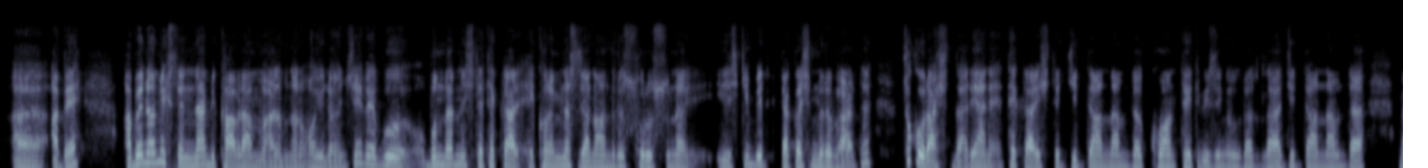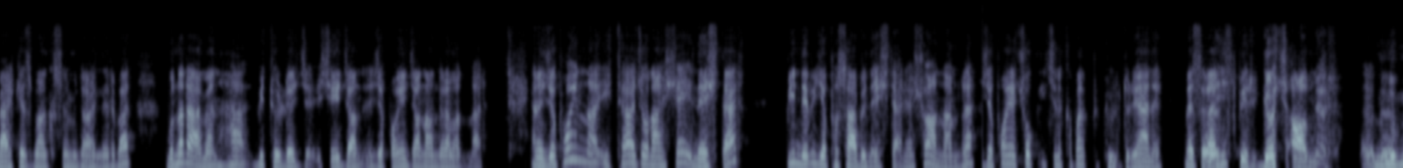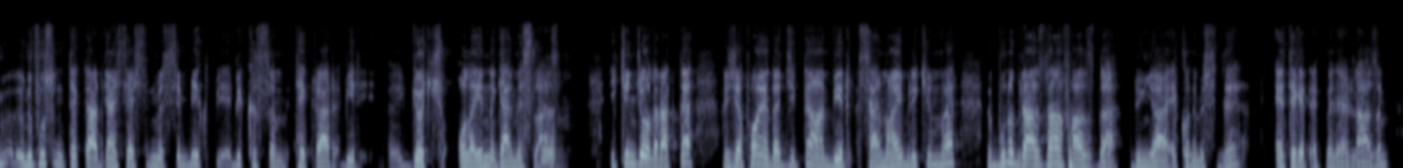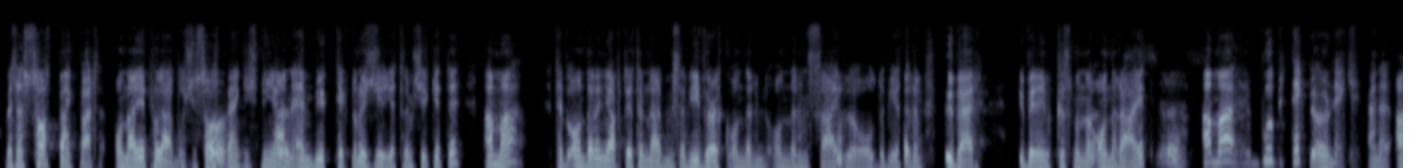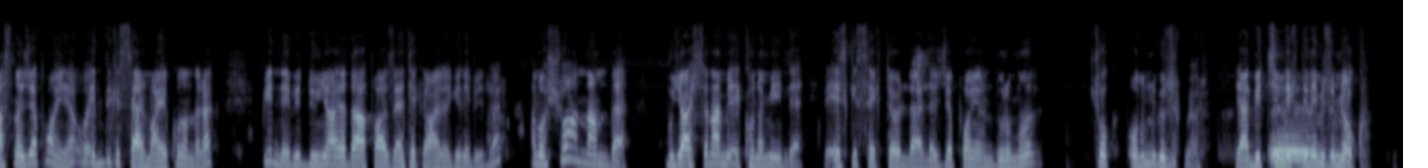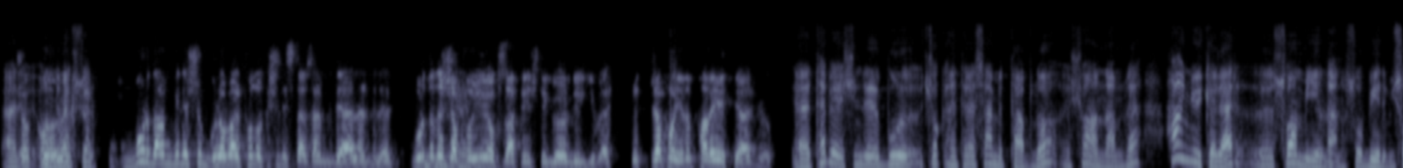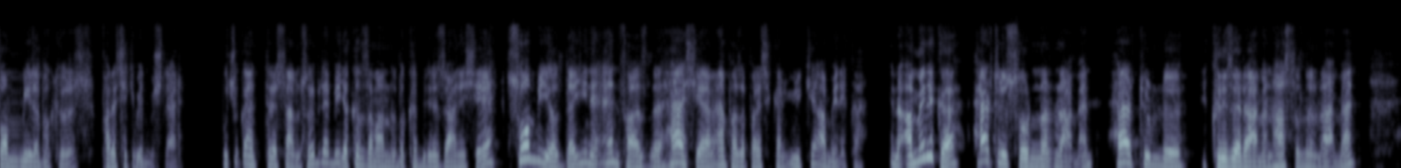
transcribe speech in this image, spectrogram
Abe Abenomics denilen bir kavram vardı bundan 10 yıl önce ve bu bunların işte tekrar ekonomi nasıl canlandırır sorusuna ilişkin bir yaklaşımları vardı. Çok uğraştılar. Yani tekrar işte ciddi anlamda quantitative easing uyguladılar. Ciddi anlamda Merkez Bankası'nın müdahaleleri var. Buna rağmen ha, bir türlü şeyi can, Japonya'yı canlandıramadılar. Yani Japonya'nın ihtiyacı olan şey neşter bir nevi yapısal bir neşter. Yani şu anlamda Japonya çok içine kapanık bir kültür. Yani mesela Evet. hiçbir göç almıyor. E, nü- Nüfusun tekrar gençleştirilmesi için bir, bir, kısım tekrar bir e, göç olayının gelmesi Evet. lazım. İkinci olarak da Japonya'da ciddi bir sermaye birikimi var ve bunu biraz daha fazla dünya ekonomisinde entegre etmeleri lazım. Mesela SoftBank var. Onlar yapıyorlar bu işi. SoftBank işte dünyanın en büyük teknoloji yatırım şirketi ama tabii onların yaptığı yatırımlar mesela WeWork onların onların sahibi olduğu bir yatırım. Uber Uber'in kısmını onlara ait. Evet. Ama bu bir, tek bir örnek. Yani aslında Japonya o elindeki sermaye kullanarak bir nevi dünyaya daha fazla entegre hale gelebilirler. Ama şu anlamda bu yaşlanan bir ekonomiyle ve eski sektörlerle Japonya'nın durumu çok olumlu gözükmüyor. Yani bir Çin'deki Ee, dinamizm yok. Yani çok onu doğru. demek istiyorum. Buradan bir de şu global fon akışını istersen bir değerlendirelim. Burada da Japonya yok zaten işte gördüğün gibi. Japonya'nın paraya ihtiyacı yok. E, tabii şimdi bu çok enteresan bir tablo. Şu anlamda hangi ülkeler e, son bir yıldan, son bir, son bir yıla bakıyoruz, para çekebilmişler? Bu çok enteresan bir soru. Bir de bir yakın zamanda bakabiliriz aynı şeye. Son bir yılda yine en fazla, her şeye en fazla para çeken ülke Amerika. Yani Amerika her türlü sorunlara rağmen, her türlü krize rağmen, hastalığına rağmen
